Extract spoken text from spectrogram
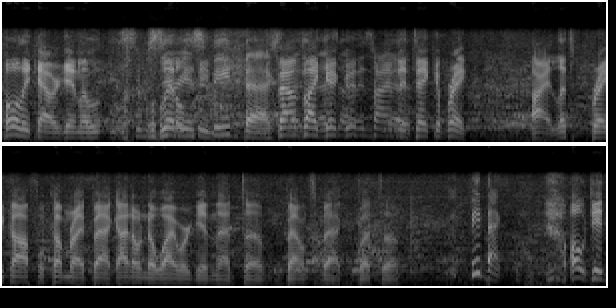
Holy cow, we're getting a Some little serious feed- feedback. Sounds like a good always time to take a break. All right, let's break off. We'll come right back. I don't know why we're getting that uh, bounce back, but uh, feedback. oh, did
